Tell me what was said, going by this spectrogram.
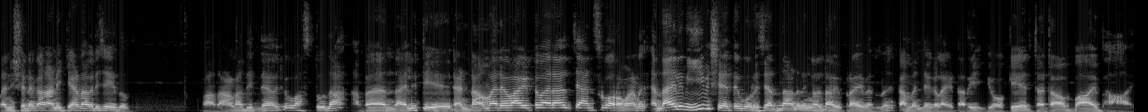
മനുഷ്യനെ കാണിക്കുകയാണ് അവർ ചെയ്തത്. അപ്പോൾ അതാണ് അതിന്റെ ഒരു വസ്തുത. അപ്പോൾ എന്തായാലും രണ്ടാം വരവായിട്ട് വരാൻ ചാൻസ് കുറവാണ്. എന്തായാലും ഈ വിഷയത്തെക്കുറിച്ച് എന്താണ് നിങ്ങളുടെ അഭിപ്രായം എന്ന് കമന്റുകളായിട്ട് അറിയിക്കുക. ഓക്കെ ബൈ ബൈ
